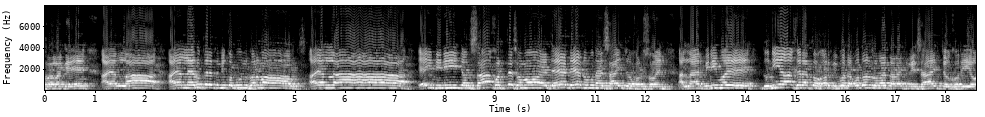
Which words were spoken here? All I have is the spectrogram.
করা লাগে। আয় আল্লাহ আয় আল্লাহ, এর উত্তরে তুমি কবুল ফরমাও। আয় আল্লাহ, এই দিনই জলসা করতে সময় যে যে নমুনায় সাহায্য করছেন আল্লাহর বিনিময়ে দুনিয়া খেরা তোহর বিপদ আপদন সময় তারা তুমি সাহায্য করিও।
